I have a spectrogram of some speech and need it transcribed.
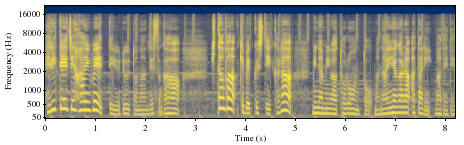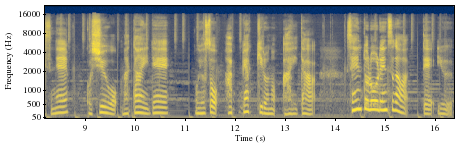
ヘリテージハイウェイっていうルートなんですが北はケベックシティから南はトロント、まあ、ナイアガラ辺りまでですね。こう州をまたいでおよそ800キロの間。セントローレンス川っていう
